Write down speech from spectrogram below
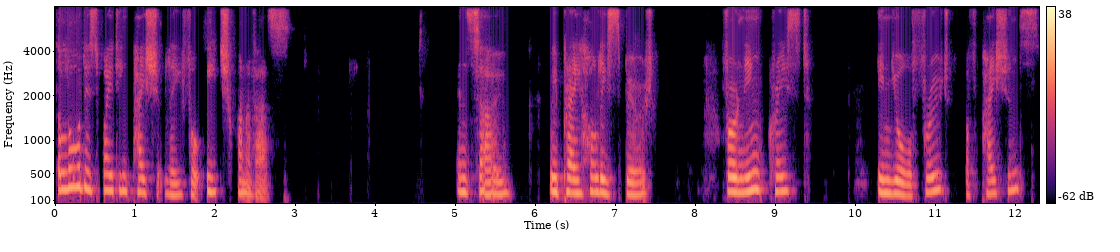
The Lord is waiting patiently for each one of us. And so we pray, Holy Spirit, for an increase in your fruit of patience,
